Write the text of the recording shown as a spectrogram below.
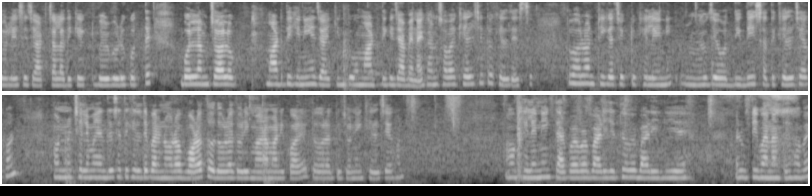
চলে এসেছি আটচালা দিকে একটু বেরু করতে। বললাম, চলো মাঠ দিকে নিয়ে যাই। কিন্তু ও মাঠ দিকে যাবে না। এখানে সবাই খেলছে তো, খেলতে এসছে। তো ভাবলাম, ঠিক আছে, একটু খেলেই নিই যে ওর দিদির সাথে খেলছে এখন, অন্য ছেলে মেয়েদের সাথে খেলতে পারে না। ওরা বড় তো, দৌড়াদৌড়ি, মারামারি করে, তো ওরা দুজনেই খেলছে এখন। ও খেলে নিক, তারপর আবার বাড়ি যেতে হবে। বাড়ি গিয়ে রুটি বানাতে হবে।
